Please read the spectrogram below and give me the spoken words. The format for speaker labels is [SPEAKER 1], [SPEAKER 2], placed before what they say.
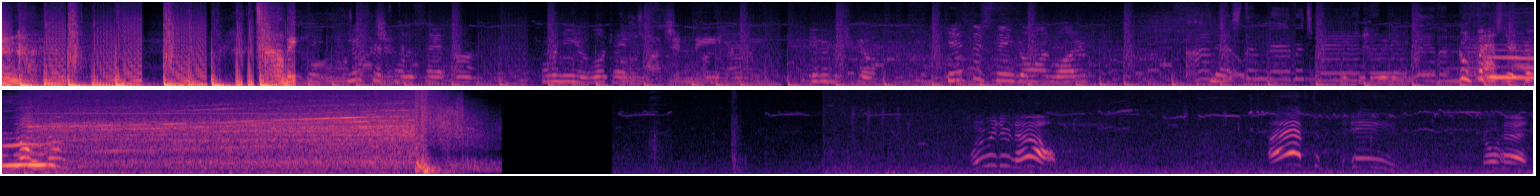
[SPEAKER 1] you know? Tell me. Commissioner told us that um, we need to look at on the island. Maybe we should go. Can't this thing go on water? No. We can do it. Go faster! Go! No! No!
[SPEAKER 2] What do we do now? I have to pee. Go ahead.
